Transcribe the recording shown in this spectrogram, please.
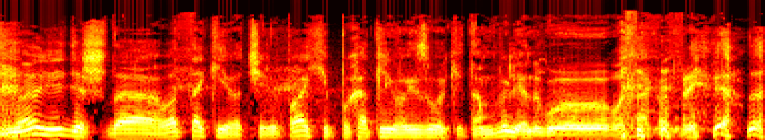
Ну, видишь, да, вот такие вот черепахи, похотливые звуки там были, ну, вот так вот примерно.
